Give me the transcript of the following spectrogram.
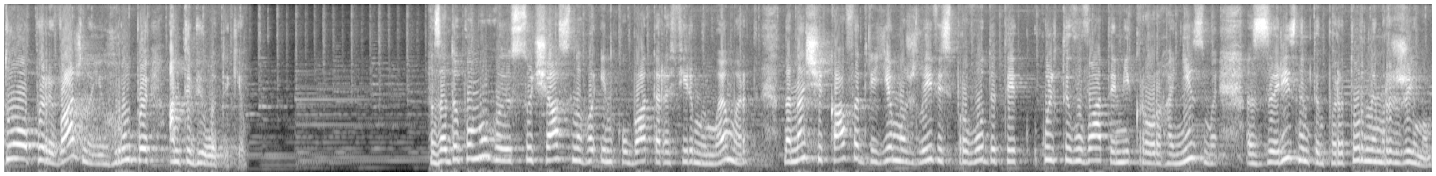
до переважної групи антибіотиків. За допомогою сучасного інкубатора фірми Мемерт на нашій кафедрі є можливість проводити культивувати мікроорганізми з різним температурним режимом,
